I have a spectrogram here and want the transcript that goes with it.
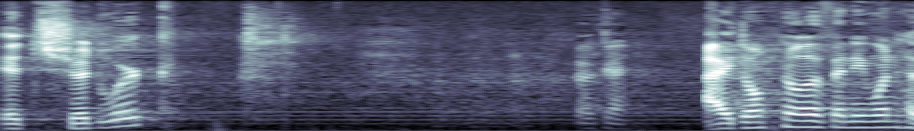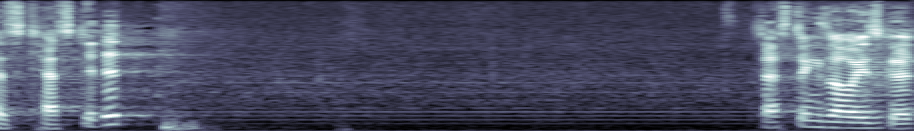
It should work. Okay. I don't know if anyone has tested it. Testing's always good.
